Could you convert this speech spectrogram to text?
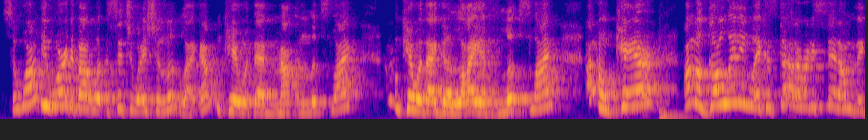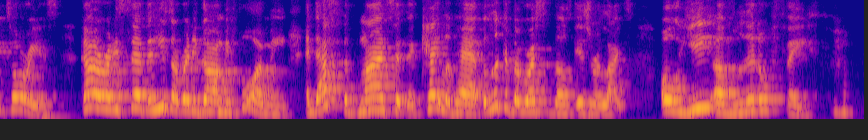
So why are you worried about what the situation looked like? I don't care what that mountain looks like. I don't care what that Goliath looks like. I don't care. I'm gonna go anyway because God already said I'm victorious. God already said that He's already gone before me, and that's the mindset that Caleb had. But look at the rest of those Israelites. Oh, ye of little faith.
